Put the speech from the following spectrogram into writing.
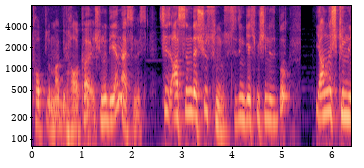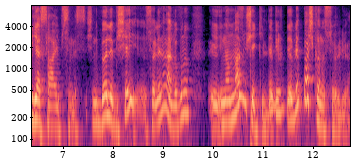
topluma, bir halka şunu diyemezsiniz. Siz aslında şusunuz, sizin geçmişiniz bu. Yanlış kimliğe sahipsiniz. Şimdi böyle bir şey söylenemez ve bunu e, inanılmaz bir şekilde bir devlet başkanı söylüyor.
